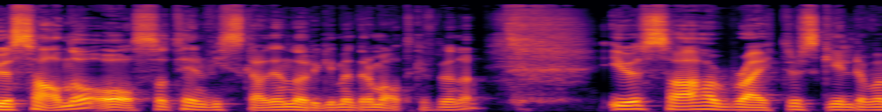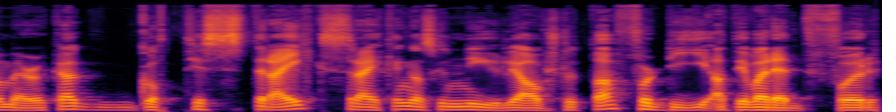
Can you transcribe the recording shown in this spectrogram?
USA nå, og også til en viss grad i Norge med Dramatikerforbundet. I USA har Writers Guild of America gått til streik. Streiken ganske nylig avslutta fordi at de var redd for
